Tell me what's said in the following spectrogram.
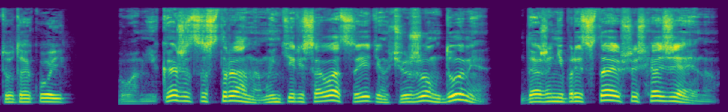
«Ты кто такой?» «Вам не кажется странным интересоваться этим в чужом доме, даже не представившись хозяину?»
